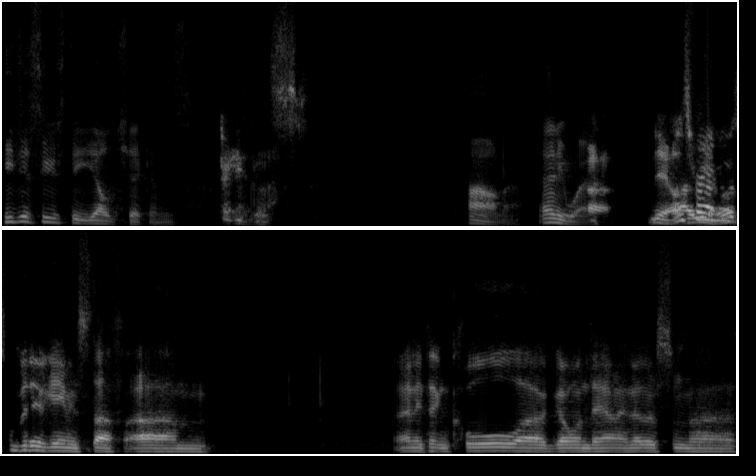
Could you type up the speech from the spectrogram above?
He just used to yell chickens. Jesus. I don't know. Anyway, Uh, Yeah, let's Uh, wrap yeah, up some video gaming stuff. Um, anything cool uh, going down? I know there's some uh,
